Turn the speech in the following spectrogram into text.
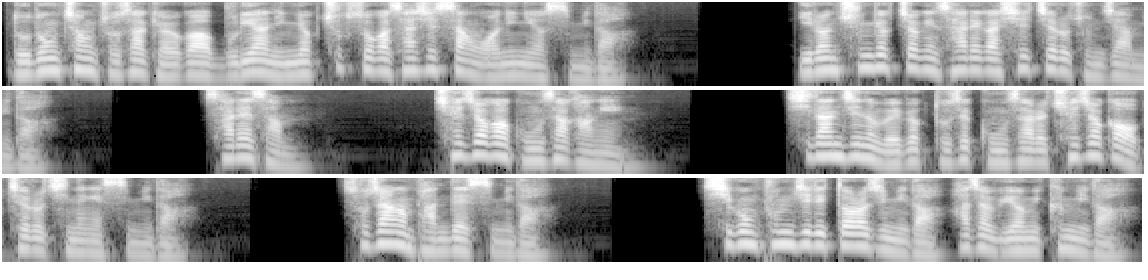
노동청 조사 결과 무리한 인력 축소가 사실상 원인이었습니다. 이런 충격적인 사례가 실제로 존재합니다. 사례 3. 최저가 공사 강행. 시단지는 외벽 도색 공사를 최저가 업체로 진행했습니다. 소장은 반대했습니다. 시공 품질이 떨어집니다. 하자 위험이 큽니다.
